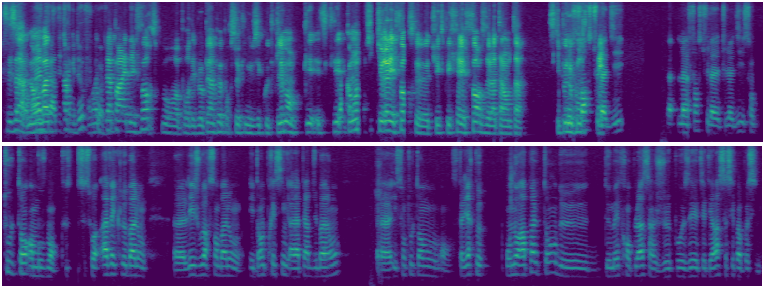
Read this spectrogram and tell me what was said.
c'est ça, mais on va, déjà parler des forces pour, pour développer un peu pour ceux qui nous écoutent. Clément, comment tu situerais les forces, tu expliquerais les forces de l'Atalanta? Ce qui peut les nous forces, tu l'as dit. La force, tu l'as dit, ils sont tout le temps en mouvement, que ce soit avec le ballon, euh, les joueurs sans ballon et dans le pressing à la perte du ballon, euh, ils sont tout le temps en mouvement. C'est-à-dire que on n'aura pas le temps de, de, mettre en place un jeu posé, etc. Ça, c'est pas possible.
